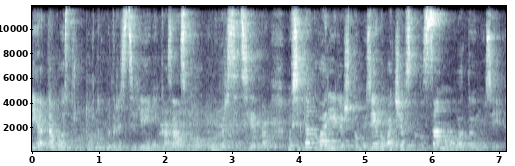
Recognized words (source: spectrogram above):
и одного из структурных подразделений Казанского университета. Мы всегда говорили, что музей Лобачевского – самый молодой музей,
